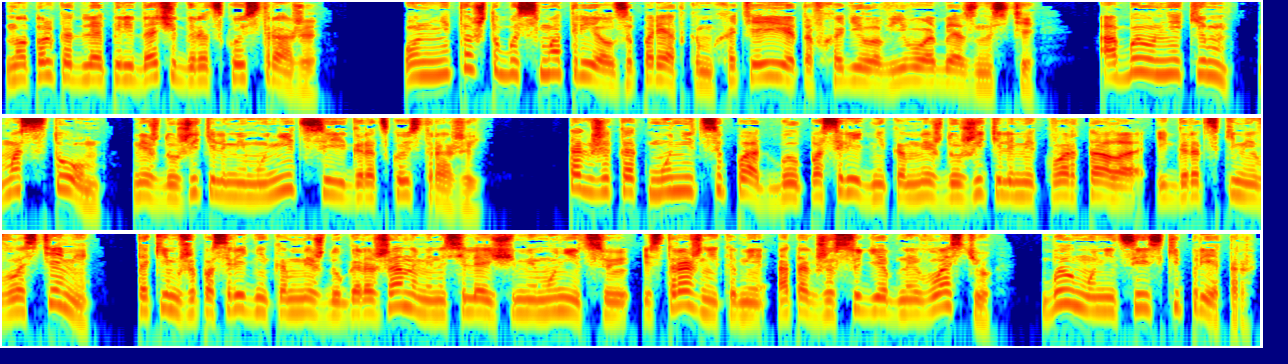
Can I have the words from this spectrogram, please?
но только для передачи городской стражи. Он не то чтобы смотрел за порядком, хотя и это входило в его обязанности, а был неким мостом между жителями муниции и городской стражей. Так же как муниципат был посредником между жителями квартала и городскими властями, Таким же посредником между горожанами, населяющими муницию, и стражниками, а также судебной властью, был муницийский претор.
